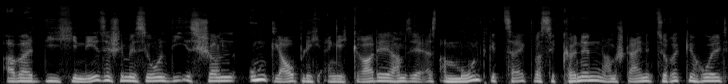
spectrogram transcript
Aber die chinesische Mission, die ist schon unglaublich eigentlich. Gerade haben sie ja erst am Mond gezeigt, was sie können, haben Steine zurückgeholt.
